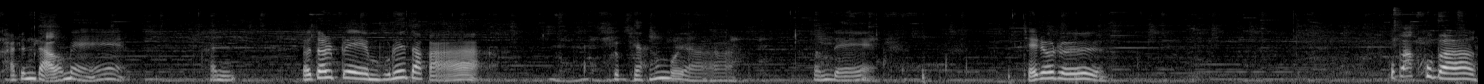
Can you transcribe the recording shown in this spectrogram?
갈은 다음에 한 8배의 물에다가 이렇게 하는 거야. 그런데 재료를 꼬박꼬박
